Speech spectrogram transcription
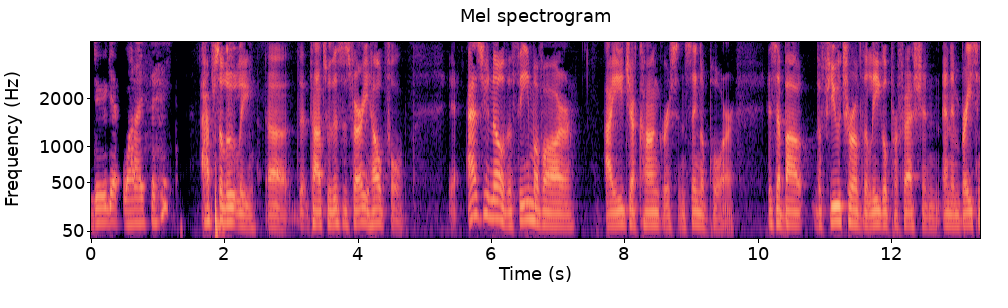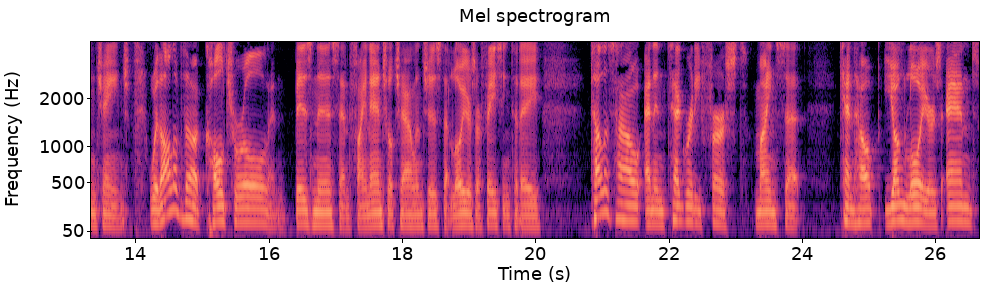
Do you get what I say? Absolutely, uh, Tatsu. This is very helpful. As you know, the theme of our AIJA Congress in Singapore is about the future of the legal profession and embracing change. With all of the cultural and business and financial challenges that lawyers are facing today, tell us how an integrity first mindset can help young lawyers and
